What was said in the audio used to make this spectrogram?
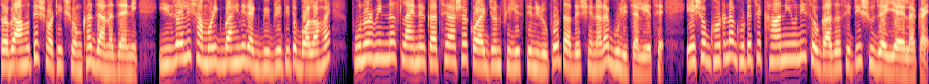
তবে আহতের সঠিক সংখ্যা জানা যায়নি। ইসরায়েলি সামরিক বাহিনীর এক বিবৃতিতে বলা হয়, পুনর্বিন্যাস লাইনের কাছে আসা কয়েকজন ফিলিস্তিনির উপর তাদের সেনারা গুলি চালিয়েছে। এসব ঘটনা ঘটেছে খান ইউনিস ও গাজা সিটির সুজাইয়া এলাকায়।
